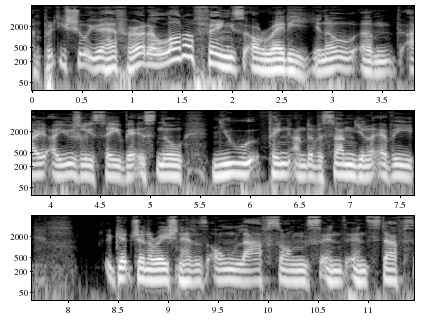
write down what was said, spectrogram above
I'm pretty sure you have heard a lot of things already. You know, um, I, I usually say there is no new thing under the sun. You know, every get generation has its own laugh songs and and stuff.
